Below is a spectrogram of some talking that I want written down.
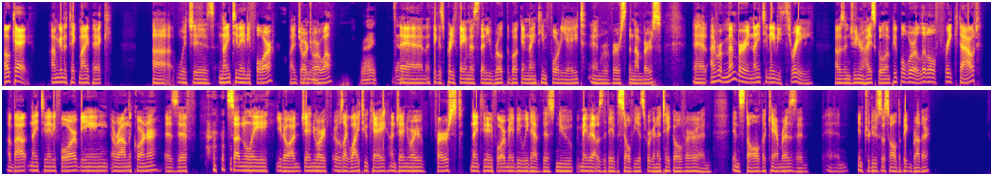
Okay, I'm going to take my pick, uh, which is 1984 by George Mhm. Orwell. Right. Yeah. And I think it's pretty famous that he wrote the book in 1948 and reversed the numbers. And I remember in 1983, I was in junior high school and people were a little freaked out about 1984 being around the corner as if suddenly, you know, on January, it was like Y2K on January 1st, 1984, maybe we'd have this new, maybe that was the day the Soviets were going to take over and install the cameras and, and introduce us all to Big Brother.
